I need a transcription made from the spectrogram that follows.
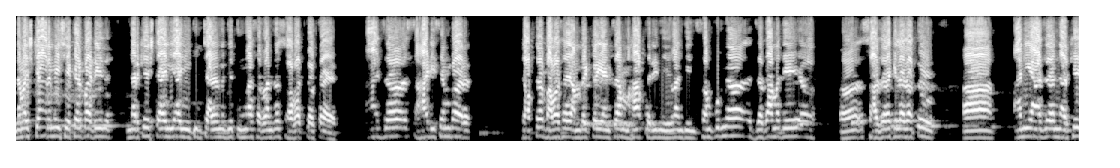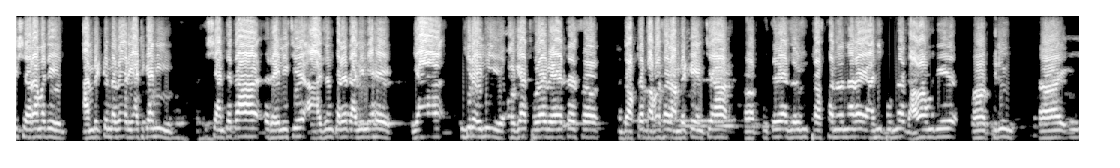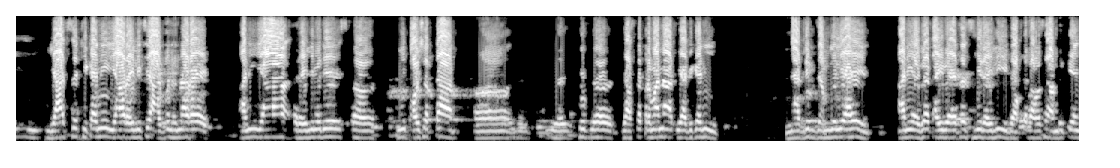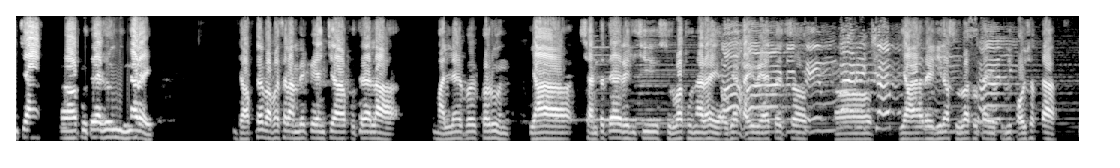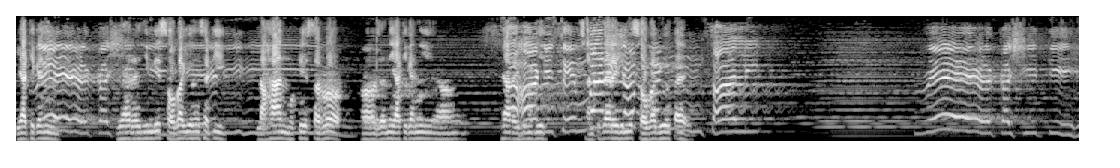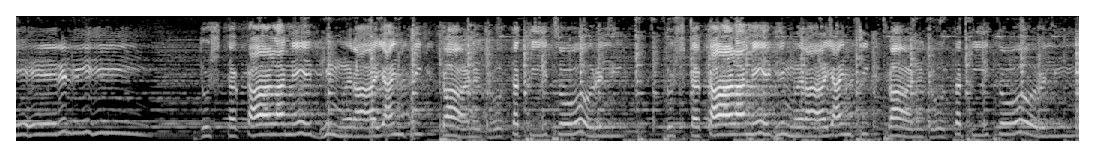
नमस्कार मी शेखर पाटील नरके स्टाईल या युट्यूब चॅनलमध्ये तुम्हा सर्वांचं स्वागत करतोय. आज सहा डिसेंबर डॉक्टर बाबासाहेब आंबेडकर यांचा महापरिनिर्वाण दिन. संपूर्ण जगामध्ये साजरा केला जातो. आणि आज नरखेड शहरामध्ये आंबेडकर नगर या ठिकाणी शांतता रॅलीचे आयोजन करण्यात आलेले आहे. या ही रॅली अवघ्या थोड्या वेळातच डॉक्टर बाबासाहेब आंबेडकर यांच्या पुतळ्याजवळून प्रस्थान होणार आहे आणि पूर्ण गावामध्ये फिरून याच ठिकाणी या रॅलीचे आगमन होणार आहे. आणि या रॅलीमध्ये तुम्ही पाहू शकता खूप जास्त प्रमाणात या ठिकाणी नागरिक जमलेले आहे आणि अवघ्या काही वेळातच ही रॅली डॉक्टर बाबासाहेब आंबेडकर यांच्या पुतळ्याजवळ निघणार आहे. डॉक्टर बाबासाहेब आंबेडकर यांच्या पुतळ्याला माल्यार्पण करून या शांतता रॅलीची सुरुवात होणार आहे. अवघ्या काही वेळातच अ, या रॅलीला सुरुवात होत आहे. तुम्ही पाहू शकता या ठिकाणी या रॅलीमध्ये सहभागी होण्यासाठी लहान मोठे सर्व जण या ठिकाणी या रॅलीमध्ये शांतता रॅलीमध्ये सहभागी होत आहे वेळ कशी ती हेरली? दुष्ट काळाने भीमरायांची प्राण ज्योत ती चोरली. दुष्ट काळाने भीमरायांची प्राण ज्योत ती चोरली.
